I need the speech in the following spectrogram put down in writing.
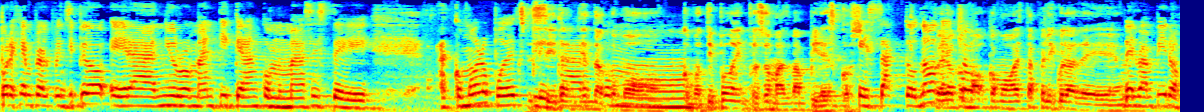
Por ejemplo, al principio era New Romantic, eran como más este, ah, ¿cómo lo puedo explicar? Sí, te entiendo, como, como tipo incluso más vampirescos. Exacto, no, pero de hecho, como, como esta película de... del vampiro.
